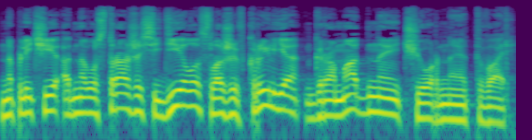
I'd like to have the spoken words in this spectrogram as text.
На плече одного стража сидела, сложив крылья, громадная черная тварь.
